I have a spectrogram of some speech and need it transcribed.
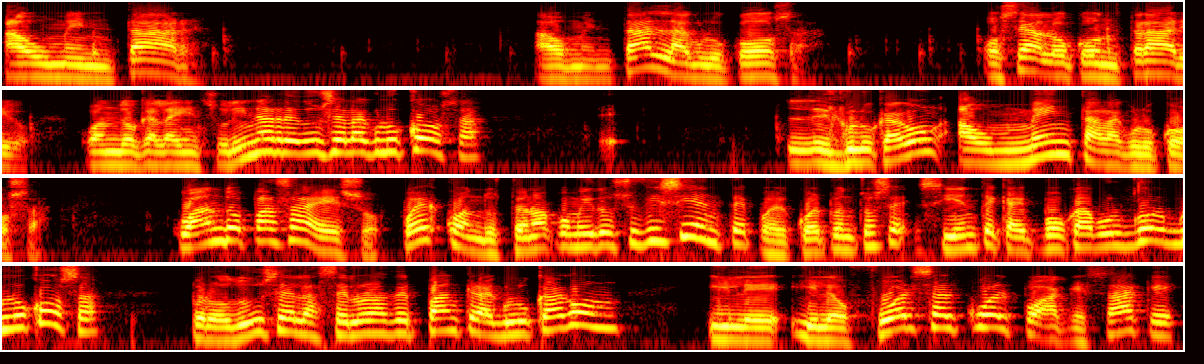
aumentar, aumentar la glucosa. O sea, lo contrario, cuando que la insulina reduce la glucosa, el glucagón aumenta la glucosa. ¿Cuándo pasa eso? Pues cuando usted no ha comido suficiente, pues el cuerpo entonces siente que hay poca glucosa, produce las células del páncreas glucagón y le, y le fuerza al cuerpo a que saque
